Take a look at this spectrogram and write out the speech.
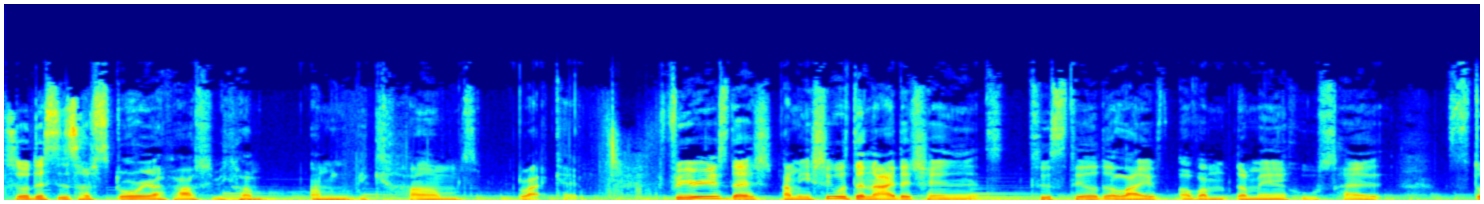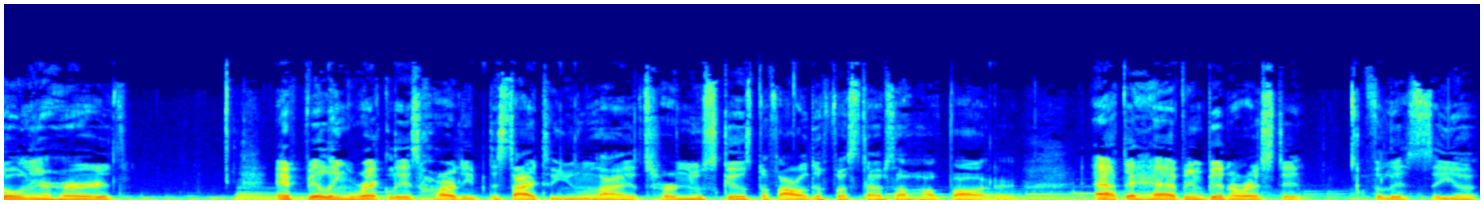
So this is her story of how she become I mean becomes Black Cat. Furious that she, I mean she was denied the chance to steal the life of a, the man who had stolen hers. And feeling reckless, Hardy decided to utilize her new skills to follow the footsteps of her father. After having been arrested, Felicia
